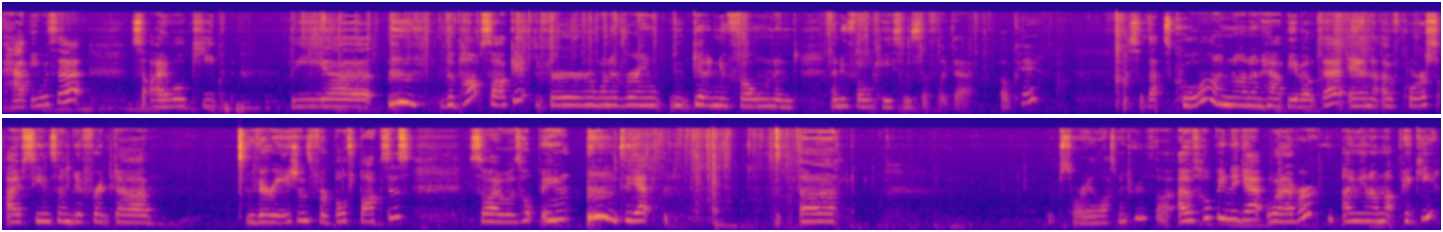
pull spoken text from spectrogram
happy with that. So I will keep the uh, the pop socket for whenever I get a new phone and a new phone case and stuff like that. Okay, so that's cool. I'm not unhappy about that. And of course, I've seen some different uh, variations for both boxes. So I was hoping to get. Uh, sorry, I lost my train of thought. I was hoping to get whatever. I mean, I'm not picky.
